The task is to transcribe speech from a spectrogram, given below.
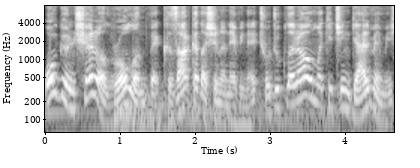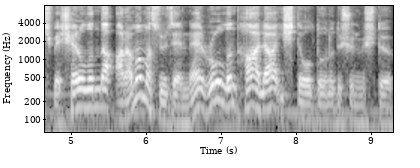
O gün Cheryl, Roland ve kız arkadaşının evine çocukları almak için gelmemiş ve Cheryl'ın da aramaması üzerine Roland hala işte olduğunu düşünmüştü.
